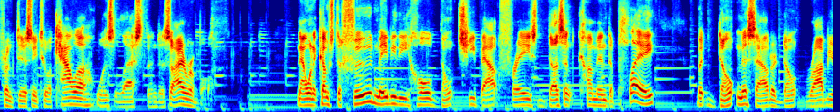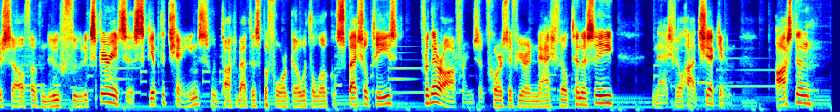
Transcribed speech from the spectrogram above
from Disney to Ocala was less than desirable. Now, when it comes to food, maybe the whole don't cheap out phrase doesn't come into play, but don't miss out or don't rob yourself of new food experiences. Skip the chains. We've talked about this before. Go with the local specialties for their offerings. Of course, if you're in Nashville, Tennessee, Nashville hot chicken. Austin,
